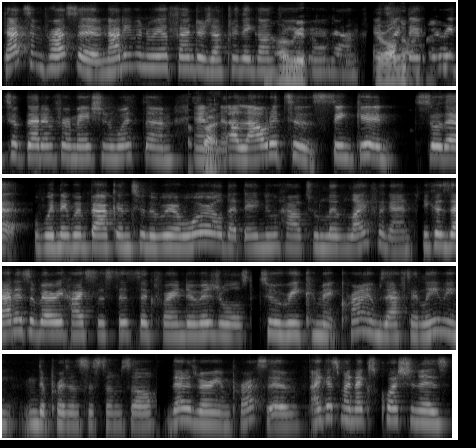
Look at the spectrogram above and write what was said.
That's impressive. Not even reoffenders after they gone through your program. It's like they really took that information with them That's and right. allowed it to sink in so that when they went back into the real world that they knew how to live life again because that is a very high statistic for individuals to recommit crimes after leaving the prison system so that is very impressive i guess my next question is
